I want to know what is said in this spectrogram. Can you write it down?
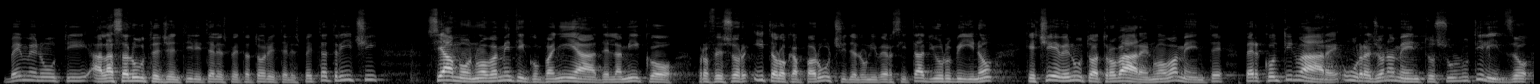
Benvenuti alla salute gentili telespettatori e telespettatrici. Siamo nuovamente in compagnia dell'amico professor Italo Capparucci dell'Università di Urbino che ci è venuto a trovare nuovamente per continuare un ragionamento sull'utilizzo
